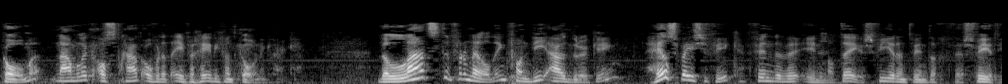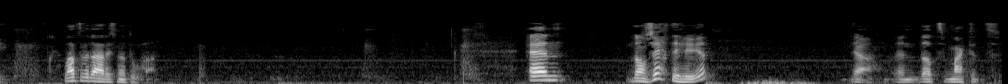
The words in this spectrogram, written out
komen. Namelijk als het gaat over het evangelie van het koninkrijk. De laatste vermelding van die uitdrukking, heel specifiek, vinden we in Matthäus 24, vers 14. Laten we daar eens naartoe gaan. En dan zegt de Heer, ja, en dat maakt het.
